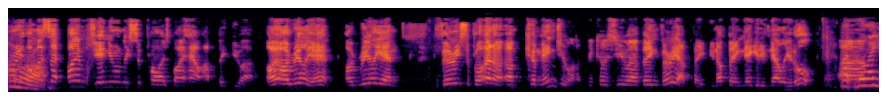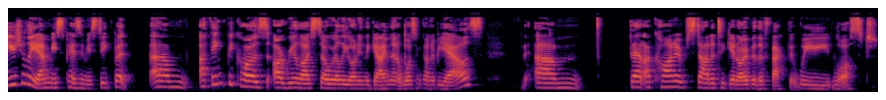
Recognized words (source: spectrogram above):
I'm, I'm I must say, I am genuinely surprised by how upbeat you are. I, I really am. I really am very surprised, and I um, commend you on it because you are being very upbeat. You're not being negative Nelly at all. I, Um, well, I usually am Miss Pessimistic, but um, I think because I realised so early on in the game that it wasn't going to be ours, um, that I kind of started to get over the fact that we lost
